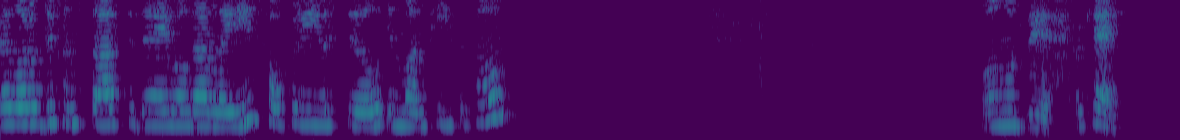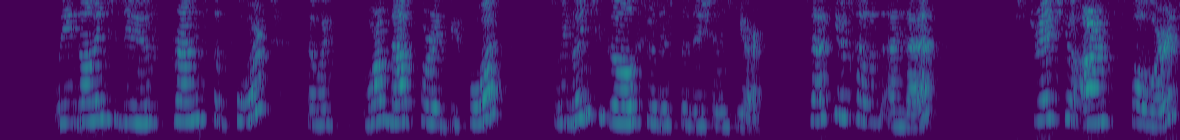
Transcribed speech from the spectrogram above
A lot of different stuff today. Well done, ladies. Hopefully, you're still in one piece at home. Almost there. Okay. We're going to do front support. So we've warmed up for it before. So we're going to go through this position here. Tuck your toes under. Stretch your arms forward.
